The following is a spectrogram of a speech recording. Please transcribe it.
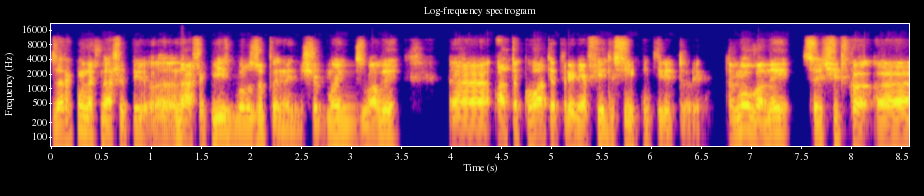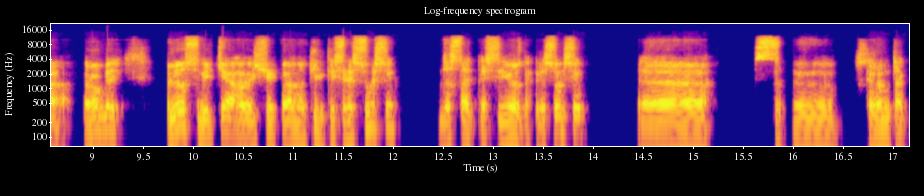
за рахунок наших е, наших військ були зупинені, щоб ми не змогли е, атакувати, прийнявши їхні території. Тому вони це чітко е, роблять, плюс відтягуючи певну кількість ресурсів, достатньо серйозних ресурсів, е, е, скажімо так,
